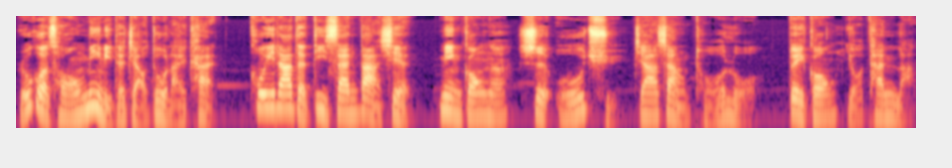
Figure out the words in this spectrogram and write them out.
如果从命理的角度来看，库伊拉的第三大线命宫呢是武曲加上陀螺，对宫有贪狼，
